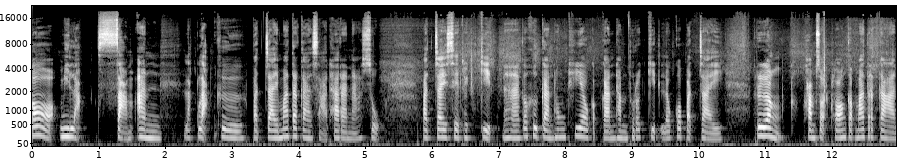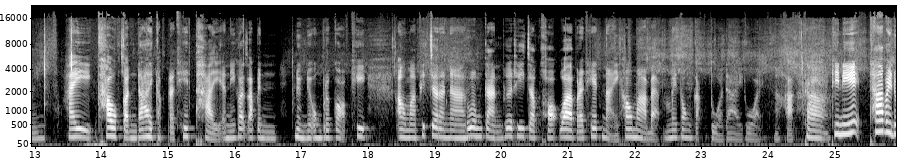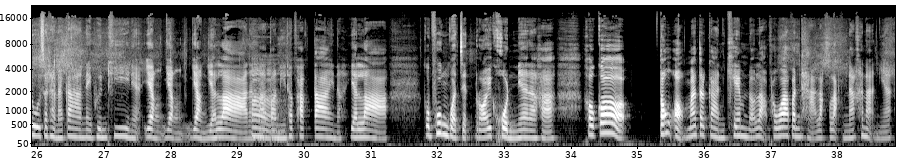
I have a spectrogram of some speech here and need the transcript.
ก็มีหลัก 3 อันหลักๆ คือปัจจัยมาตรการสาธารณาสุข ปัจจัยเศรษฐกิจนะคะก็คือการท่องเที่ยวกับการทำธุรกิจ แล้วก็ปัจจัยเรื่องความสอดคล้องกับมาตรการให้เข้ากันได้กับประเทศไทย อันนี้ก็จะเป็นหนึ่งในองค์ประกอบที่ เอามาพิจารณาร่วมกันเพื่อที่จะเคาะว่าประเทศไหนเข้ามาแบบไม่ต้องกักตัวได้ด้วยนะคะค่ะทีนี้ถ้าไปดูสถานการณ์ในพื้นที่เนี่ยอย่างอย่างอย่างยะลานะคะอ่าตอนนี้ถ้าภาคใต้นะยะลาก็พุ่งกว่า 700 คนเนี่ยนะคะเขาก็ต้องออกมาตรการเข้มแล้วล่ะ เพราะว่าปัญหาหลักๆณขณะเนี้ย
